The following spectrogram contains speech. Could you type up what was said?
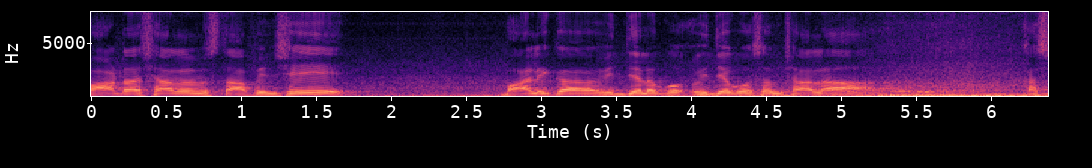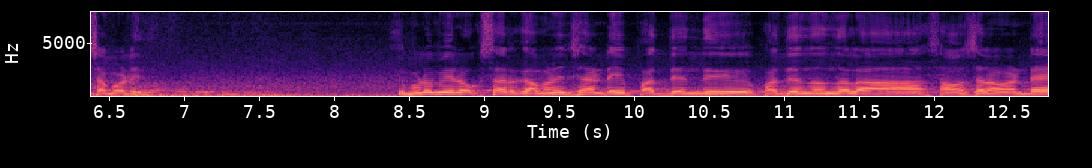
పాఠశాలను స్థాపించి బాలిక విద్యలకో విద్య కోసం చాలా కష్టపడింది. ఇప్పుడు మీరు ఒకసారి గమనించండి పద్దెనిమిది పద్దెనిమిది వందల సంవత్సరం అంటే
